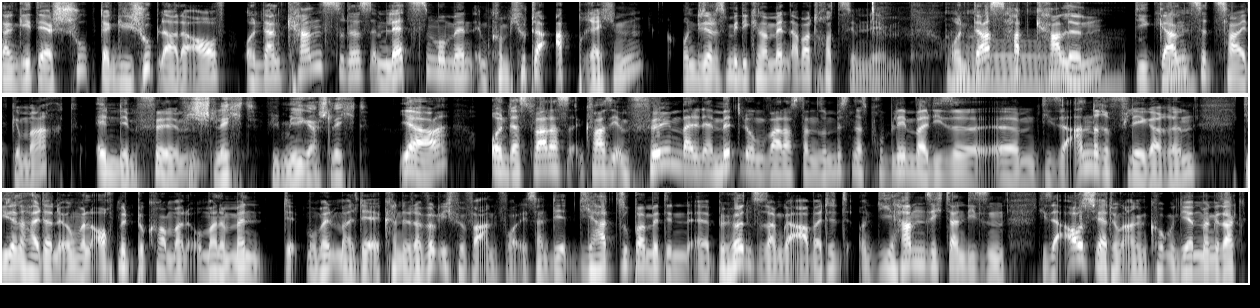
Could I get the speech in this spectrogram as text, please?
dann geht der Schub, dann geht die Schublade auf und dann kannst du das im letzten Moment im Computer abbrechen und dir das Medikament aber trotzdem nehmen. Und das hat Ah, Cullen die okay. ganze Zeit gemacht in dem Film. Wie schlecht, wie mega schlecht. Ja, und das war das quasi im Film bei den Ermittlungen war das dann so ein bisschen das Problem, weil diese, ähm, diese andere Pflegerin, die dann halt dann irgendwann auch mitbekommen hat, oh Mann, Moment, der, Moment mal, der kann ja da wirklich für verantwortlich sein. Die, die hat super mit den äh, Behörden zusammengearbeitet und die haben sich dann diesen, diese Auswertung angeguckt und die haben dann gesagt,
